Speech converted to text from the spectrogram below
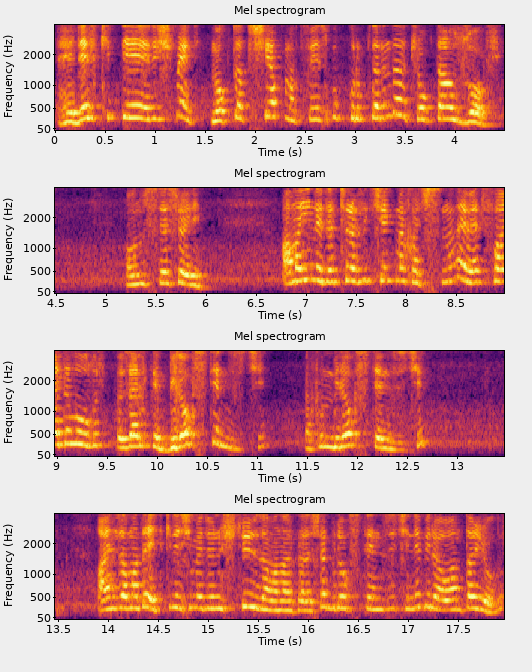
hedef kitleye erişmek, nokta atışı yapmak Facebook gruplarında çok daha zor. Onu size söyleyeyim. Ama yine de trafik çekmek açısından evet faydalı olur. Özellikle blog siteniz için. Bakın blog siteniz için. Aynı zamanda etkileşime dönüştüğü zaman arkadaşlar blog siteniz için de bir avantaj olur.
